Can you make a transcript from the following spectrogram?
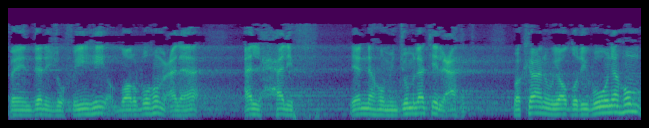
فيندرج فيه ضربهم على الحلف. لأنه من جملة العهد وكانوا يضربونهم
